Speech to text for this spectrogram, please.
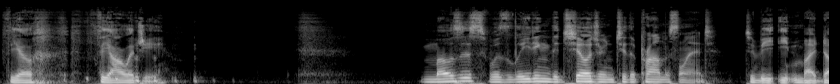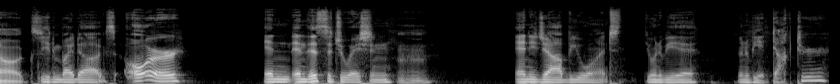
theo- theology. Moses was leading the children to the promised land, To be eaten by dogs. eaten by dogs. Or, in in this situation, Mm-hmm. any job you want. You want to be a you want to be a doctor.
